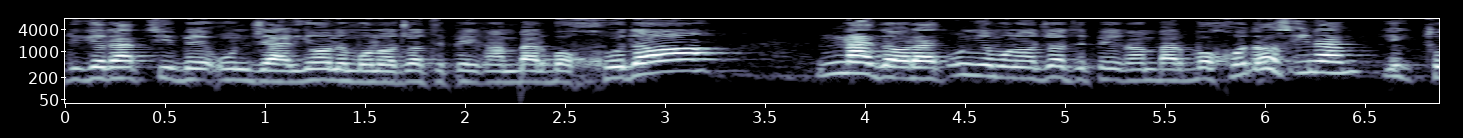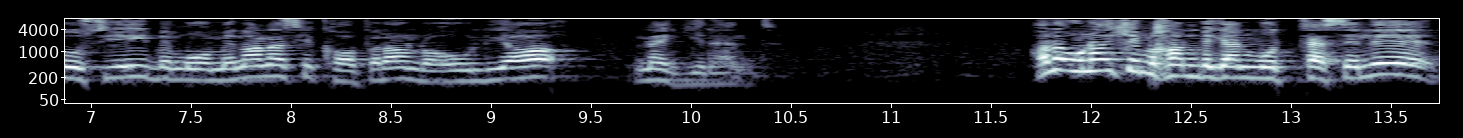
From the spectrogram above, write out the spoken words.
دیگه ربطی به اون جریان مناجات پیغمبر با خدا ندارد. اون یه مناجات پیغمبر با خداست. اینم یک توصیه‌ای به مؤمنان است که کافران را اولیا نگیرند. حالا اونایی که می‌خوان بگن متصله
